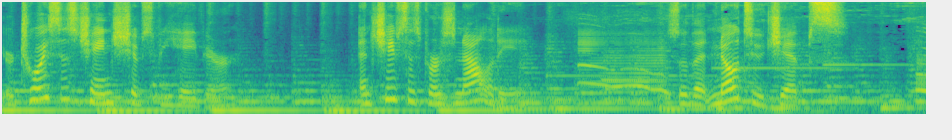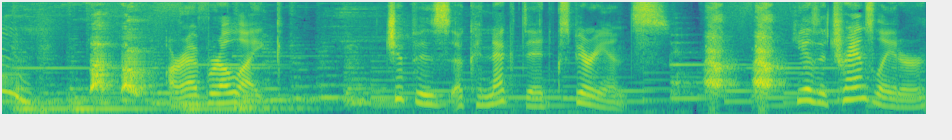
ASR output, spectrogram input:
Your choices change Chip's behavior and shapes his personality, so that no two Chips are ever alike. Chip is a connected experience. He has a translator.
